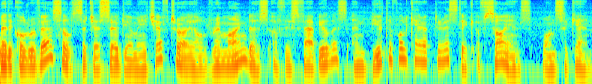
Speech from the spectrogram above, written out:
Medical reversals such as sodium HF trial remind us of this fabulous and beautiful characteristic of science once again.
